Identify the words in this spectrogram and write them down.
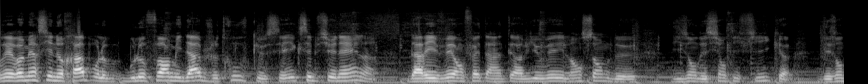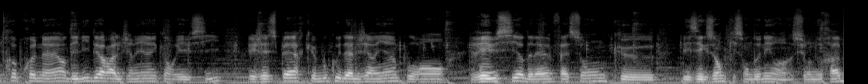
voudrais remercier Nocha pour le boulot formidable. Je trouve que c'est exceptionnel d'arriver en fait à interviewer l'ensemble de, disons, des scientifiques, des entrepreneurs, des leaders algériens qui ont réussi. Et j'espère que beaucoup d'Algériens pourront réussir de la même façon que les exemples qui sont donnés sur Nourab.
